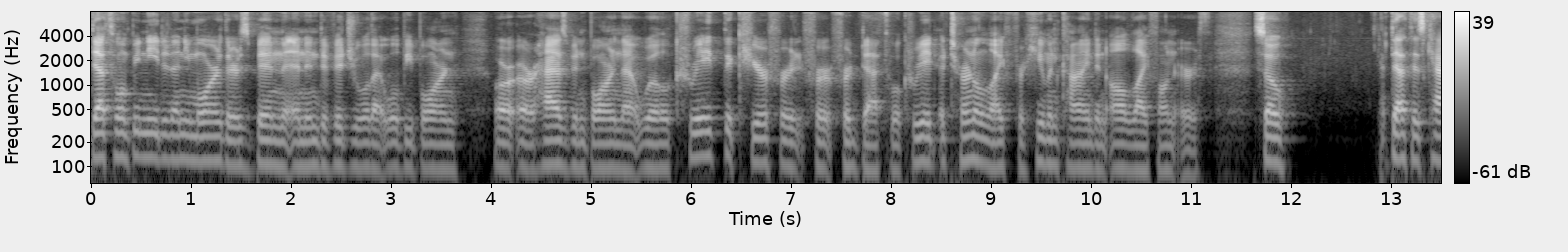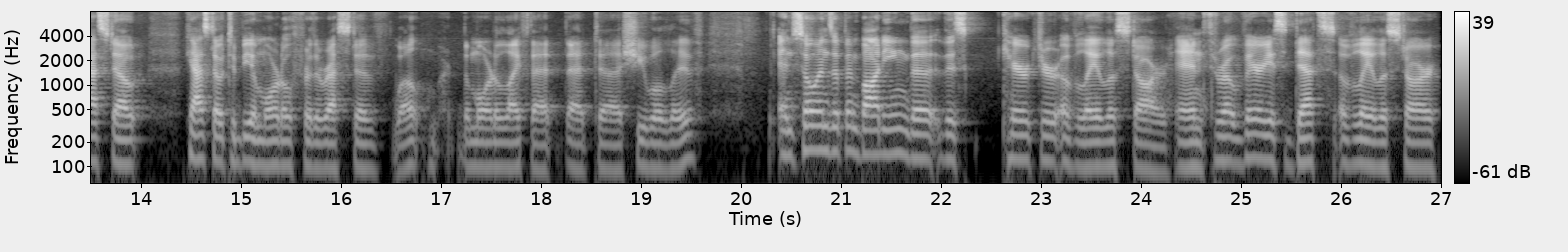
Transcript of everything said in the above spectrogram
Death won't be needed anymore. There's been an individual that will be born, or, or has been born, that will create the cure for, for, for death, will create eternal life for humankind and all life on earth. So, Death is cast out cast out to be immortal for the rest of well the mortal life that that uh, she will live and so ends up embodying the this character of Laila Starr. And throughout various deaths of Laila Starr,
